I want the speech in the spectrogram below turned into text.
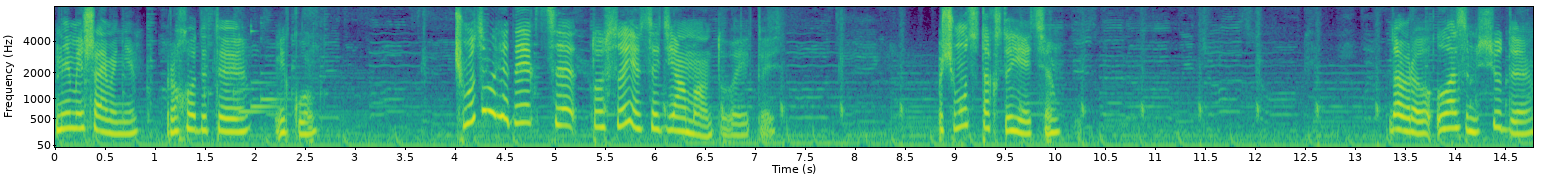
Не мішай мені проходити міку. Чому це виглядає, як це то все, як це діамантове якесь? Чому це так стається? Добре, лазимо сюди.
